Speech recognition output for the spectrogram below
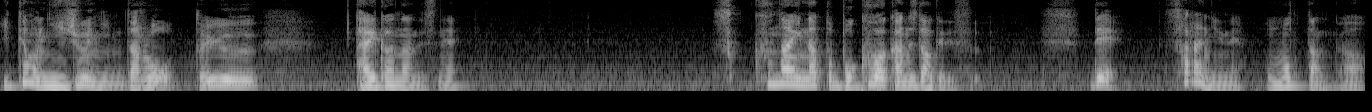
いても20人だろうという体感なんですね。少ないなと僕は感じたわけです。でさらにね思ったんが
